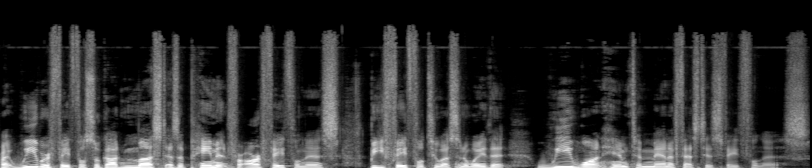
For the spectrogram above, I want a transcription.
Right? We were faithful, so God must, as a payment for our faithfulness, be faithful to us in a way that we want Him to manifest His faithfulness.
